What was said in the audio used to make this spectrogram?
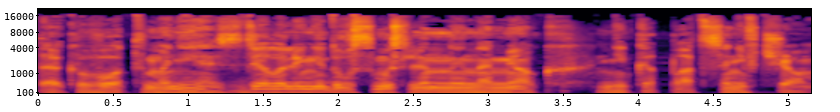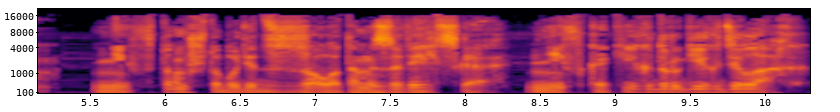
«Так вот, мне сделали недвусмысленный намек не копаться ни в чем. Ни в том, что будет с золотом из Вельска, ни в каких других делах.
